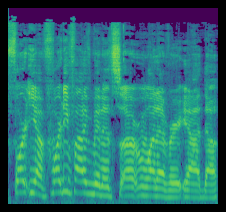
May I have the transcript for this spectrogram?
four, yeah, forty-five minutes or whatever." Yeah, no.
